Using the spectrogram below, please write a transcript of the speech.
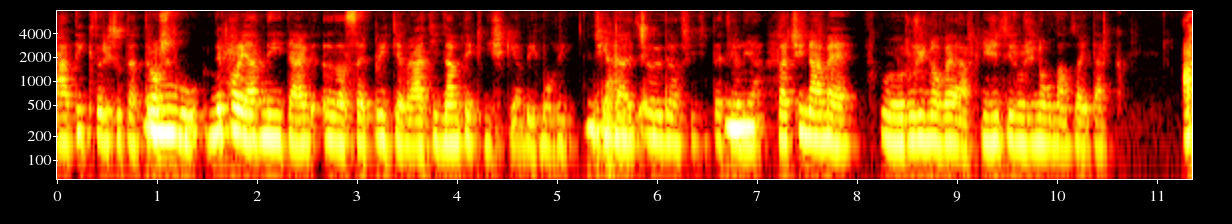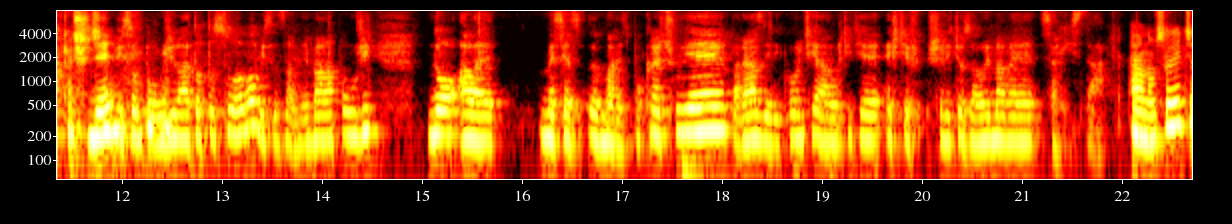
a tí, ktorí sú tak trošku mm. neporiadní, tak zase príďte vrátiť nám tie knižky, aby ich mohli čítať ja, eh, ďalší čitatelia. Mm. Začíname v Ružinové a v knižnici Ružinov naozaj tak akčne by som použila toto slovo, by som sa nebála použiť. No ale mesiac e, marec pokračuje, prázdniny končia a určite ešte všeličo zaujímavé sa chystá. Áno, všeličo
